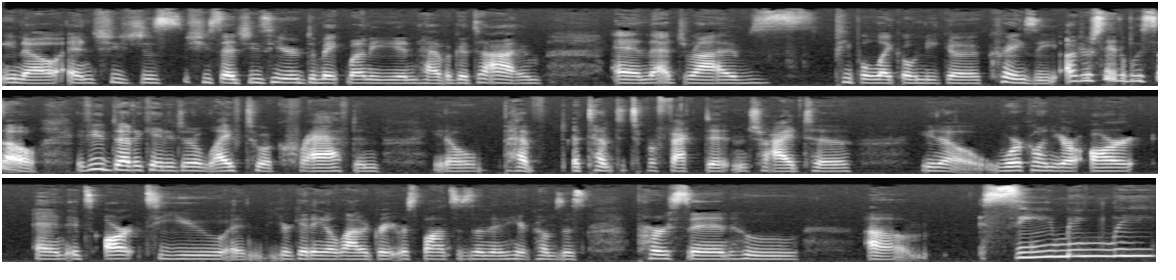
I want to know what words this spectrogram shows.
you know, and she's just, she said she's here to make money and have a good time and that drives people like Onika crazy. Understandably so. If you dedicated your life to a craft and you know have attempted to perfect it and tried to you know work on your art and it's art to you and you're getting a lot of great responses and then here comes this person who um, seemingly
